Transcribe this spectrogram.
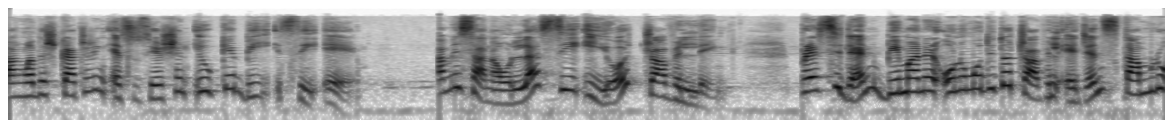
Bangladesh catering association UK BCA আমি Sanaullah, CEO, travel link. President বিমানের অনুমোদিত travel agents Kamru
